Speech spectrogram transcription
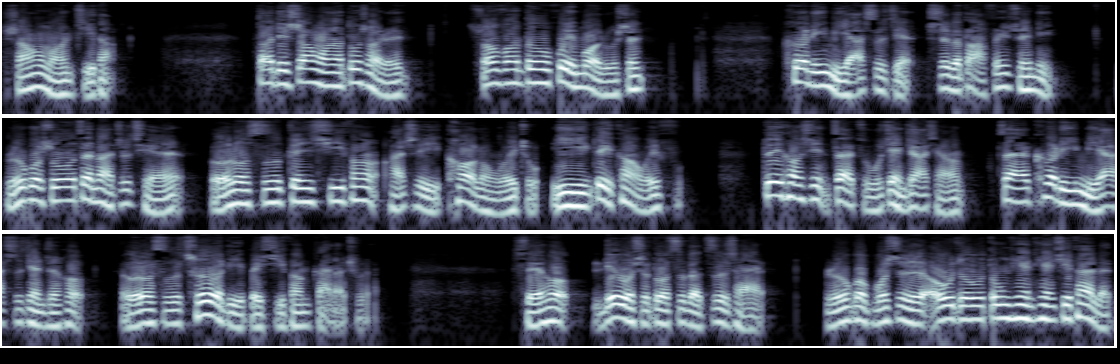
伤亡极大。到底伤亡了多少人？双方都讳莫如深。克里米亚事件是个大分水岭。如果说在那之前，俄罗斯跟西方还是以靠拢为主，以对抗为辅，对抗性在逐渐加强。在克里米亚事件之后，俄罗斯彻底被西方赶了出来。随后六十多次的制裁，如果不是欧洲冬天天气太冷，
